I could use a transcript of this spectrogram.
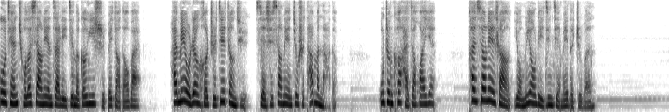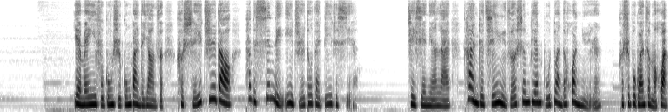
目前除了项链在李静的更衣室被找到外，还没有任何直接证据显示项链就是他们拿的。”物证科还在化验，看项链上有没有李静姐妹的指纹。叶梅一副公事公办的样子，可谁知道她的心里一直都在滴着血。这些年来，看着秦宇泽身边不断的换女人，可是不管怎么换，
